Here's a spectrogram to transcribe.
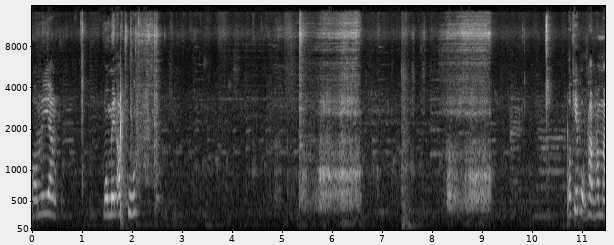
ร้อมหรือยัง Moment of Truth โอเคผมทำทำไม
